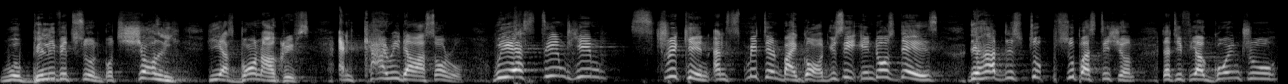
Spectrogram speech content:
will believe it soon, but surely he has borne our griefs and carried our sorrow. We esteemed him stricken and smitten by God. You see, in those days, they had this superstition that if you are going through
